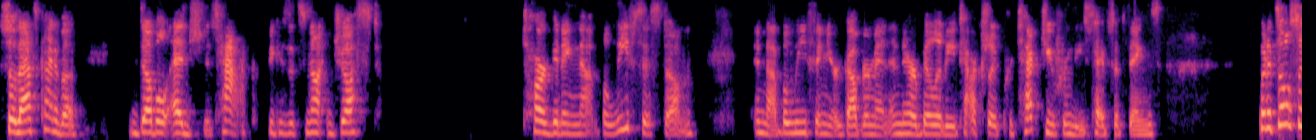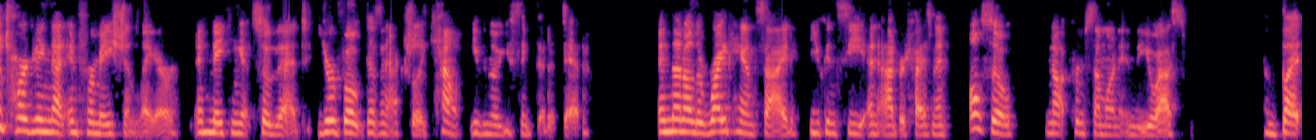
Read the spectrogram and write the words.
So that's kind of a double edged attack because it's not just targeting that belief system and that belief in your government and their ability to actually protect you from these types of things. But it's also targeting that information layer and making it so that your vote doesn't actually count, even though you think that it did. And then on the right hand side, you can see an advertisement, also not from someone in the US, but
